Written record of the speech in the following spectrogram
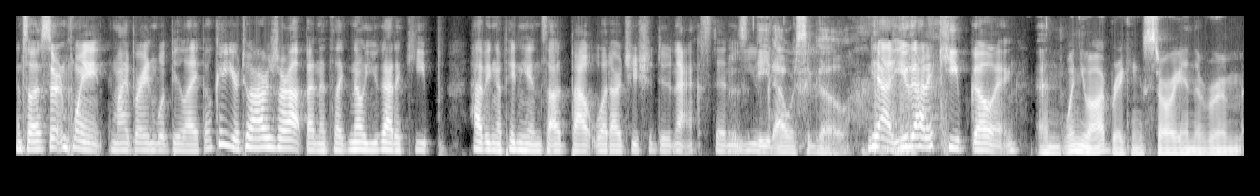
And so at a certain point, my brain would be like, okay, your two hours are up. And it's like, no, you got to keep having opinions about what Archie should do next. And There's you, eight hours to go. yeah, you got to keep going. And when you are breaking story in the room,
